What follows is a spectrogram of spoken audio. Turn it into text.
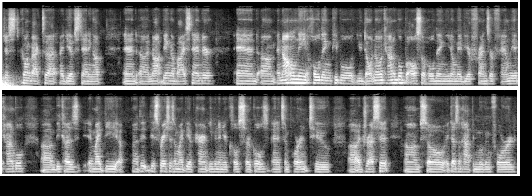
Just going back to that idea of standing up and uh, not being a bystander and um, and not only holding people you don't know accountable but also holding you know maybe your friends or family accountable um, because it might be a, uh, this racism might be apparent even in your close circles and it's important to uh, address it um, so it doesn't happen moving forward.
